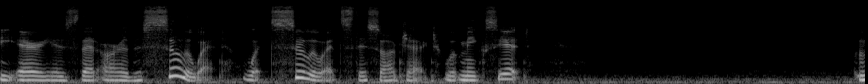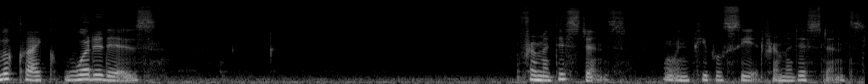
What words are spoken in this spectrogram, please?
the areas that are the silhouette. What silhouettes this object? What makes it look like what it is from a distance, when people see it from a distance.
